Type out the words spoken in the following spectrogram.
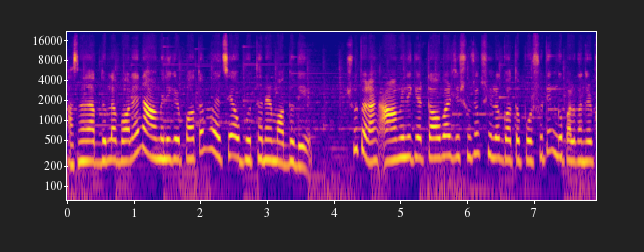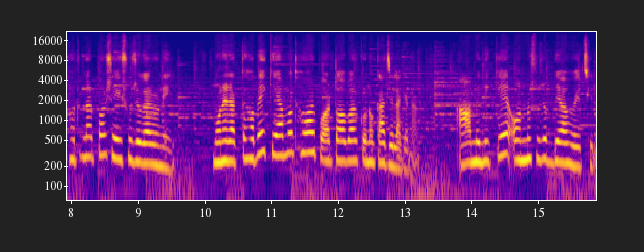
হাসনাত আবদুল্লাহ বলেন, আওয়ামী লীগের পতন হয়েছে অভ্যুত্থানের মধ্য দিয়ে। সুতরাং আওয়ামী লীগের তওবার যে সুযোগ ছিল, গত পরশুদিন গোপালগঞ্জের ঘটনার পর সেই সুযোগ আরও নেই। মনে রাখতে হবে, কেয়ামত হওয়ার পর তওবার কোনো কাজে লাগে না। আওয়ামী লীগকে অন্য সুযোগ দেওয়া হয়েছিল।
